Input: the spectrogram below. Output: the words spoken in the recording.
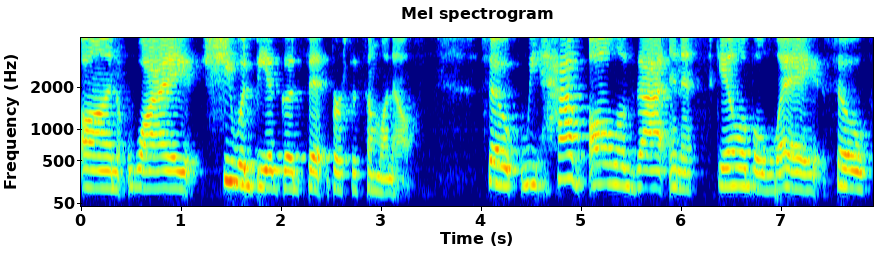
on why she would be a good fit versus someone else. So we have all of that in a scalable way. So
